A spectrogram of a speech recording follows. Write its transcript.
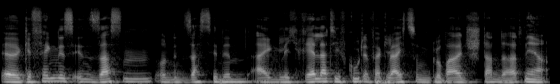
äh, Gefängnisinsassen und Insassinnen eigentlich relativ gut im Vergleich zum globalen Standard. Ja.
